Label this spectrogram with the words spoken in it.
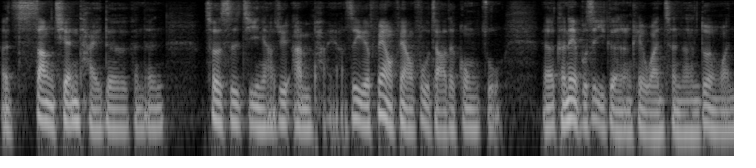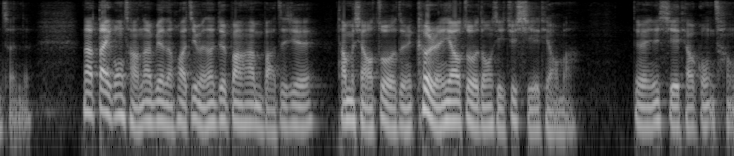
呃，上千台的可能测试机你要去安排啊，是一个非常非常复杂的工作，呃，可能也不是一个人可以完成的，很多人完成的。那代工厂那边的话，基本上就帮他们把这些他们想要做的东西，客人要做的东西去协调嘛，对，你协调工厂，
